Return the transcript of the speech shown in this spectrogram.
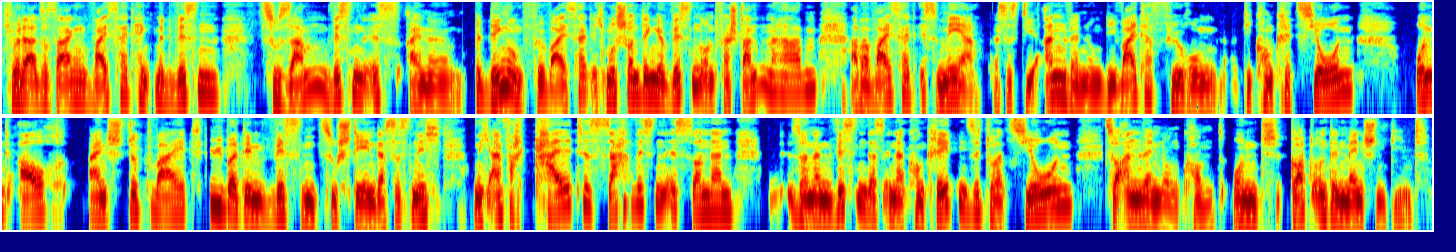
Ich würde also sagen, Weisheit hängt mit Wissen zusammen. Wissen ist eine Bedingung für Weisheit. Ich muss schon Dinge wissen und verstanden haben, aber Weisheit ist mehr. Es ist die Anwendung, die Weiterführung, die Konkretion und auch ein Stück weit über dem Wissen zu stehen, dass es nicht, nicht einfach kaltes Sachwissen ist, sondern, sondern Wissen, das in einer konkreten Situation zur Anwendung kommt und Gott und den Menschen dient.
